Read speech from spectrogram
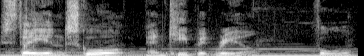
Stay in school and keep it real, fool.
